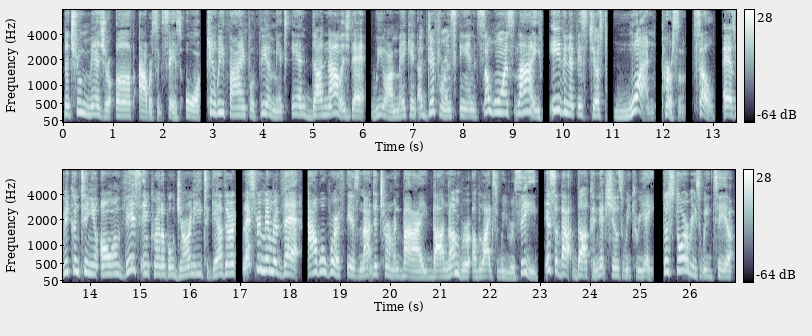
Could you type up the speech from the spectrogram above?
the true measure of our success? Or can we find fulfillment in the knowledge that we are making a difference in someone's life, even if it's just one person? So, as we continue on this incredible journey together, let's remember that our worth is not determined by the number of likes we receive. It's about the connections we create the stories we tell,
